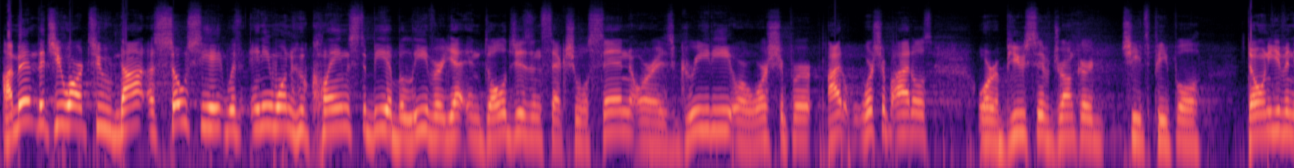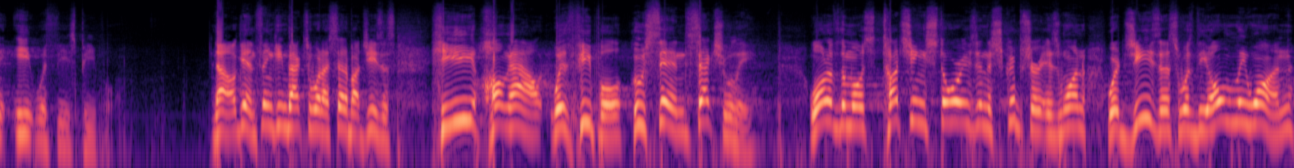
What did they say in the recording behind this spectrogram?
I meant that you are to not associate with anyone who claims to be a believer yet indulges in sexual sin or is greedy or worshiper, worship idols or abusive, drunkard, cheats people. Don't even eat with these people. Now, again, thinking back to what I said about Jesus, he hung out with people who sinned sexually. One of the most touching stories in the scripture is one where Jesus was the only one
